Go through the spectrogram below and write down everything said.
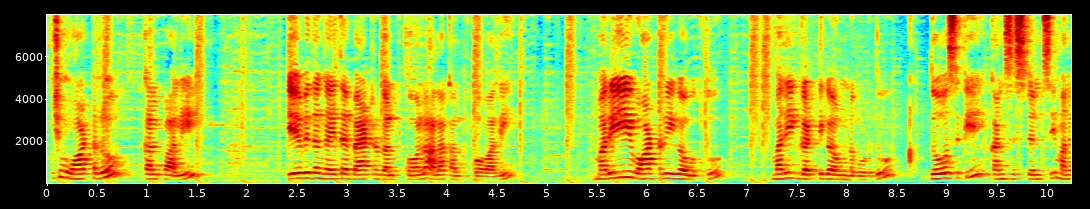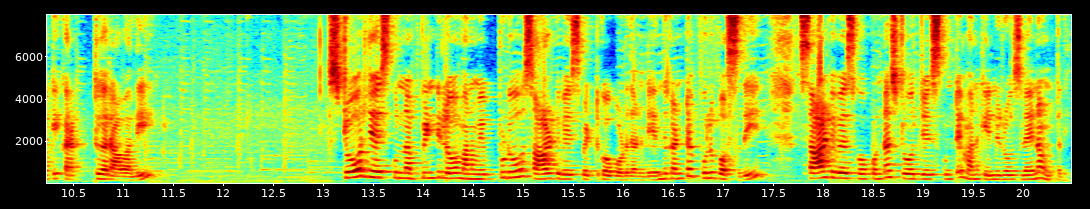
కొంచెం వాటరు కలపాలి. ఏ విధంగా అయితే బ్యాటర్ కలుపుకోవాలో అలా కలుపుకోవాలి. మరీ వాటరీగా వద్దు మరీ గట్టిగా ఉండకూడదు. దోశకి కన్సిస్టెన్సీ మనకి కరెక్ట్గా రావాలి. స్టోర్ చేసుకున్న పిండిలో మనం ఎప్పుడూ సాల్ట్ వేసి పెట్టుకోకూడదండి. ఎందుకంటే పులుపు వస్తుంది. సాల్ట్ వేసుకోకుండా స్టోర్ చేసుకుంటే మనకి ఎన్ని రోజులైనా ఉంటుంది.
